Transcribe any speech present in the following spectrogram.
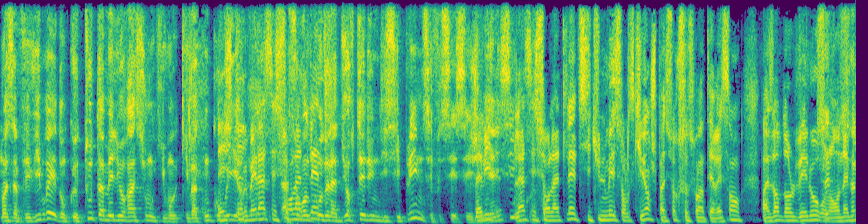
Moi, ça me fait vibrer. Donc toute amélioration qui, vont, qui va concourir mais là, c'est à se rendre compte de la dureté d'une discipline, c'est c'est- génialissime. là c'est sur l'athlète. Si tu le mets sur le skieur, je suis pas sûr que ce soit intéressant. Par exemple, dans le vélo, on a mis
